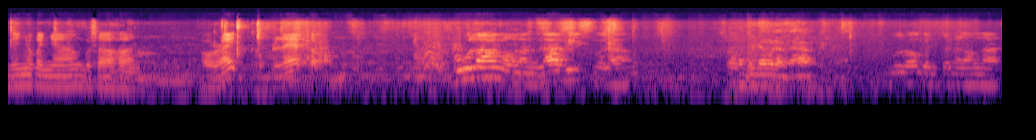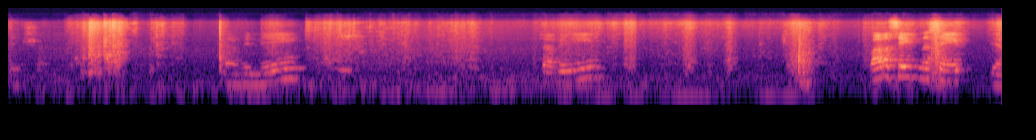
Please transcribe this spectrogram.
Yan yung kanyang basahan. Alright, kompleto. Kulang, walang labis, walang Sabi mo lang ha. siguro ganito na lang natin siya. Sabi ni... Sabi ni... Para safe na safe, yan,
